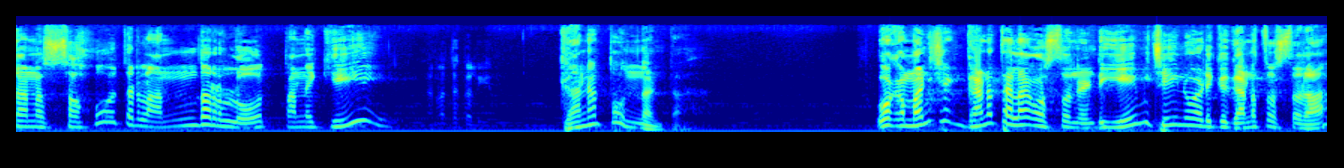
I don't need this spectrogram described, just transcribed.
తన సహోదరులందరిలో తనకి ఘనత ఉందంట. ఒక మనిషికి ఘనత ఎలాగ వస్తుందండి? ఏమి చేయని వాడికి ఘనత వస్తుందా?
